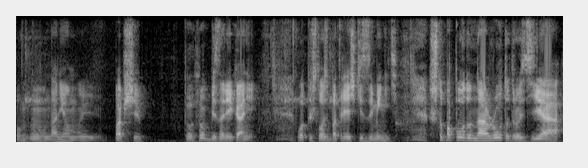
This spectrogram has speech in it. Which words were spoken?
ну, на нем и вообще без нареканий. Вот пришлось батареечки заменить. Что по поводу Наруто, друзья.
